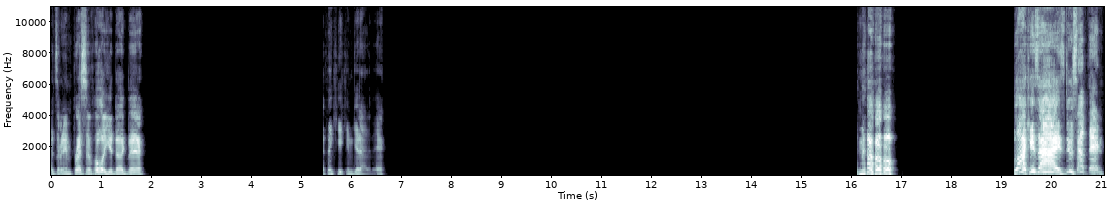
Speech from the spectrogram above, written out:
That's an impressive hole you dug there. I think he can get out of there. No! Block his eyes! Do something!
